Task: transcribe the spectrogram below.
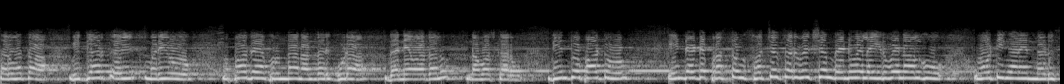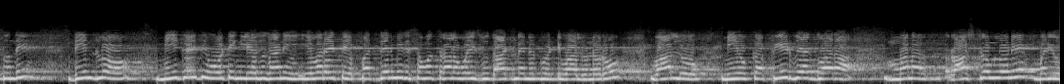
తర్వాత విద్యార్థి మరియు ఉపాధ్యాయ బృందాన్ని అందరికి కూడా ధన్యవాదాలు నమస్కారం. దీంతో పాటు ఏంటంటే ప్రస్తుతం స్వచ్ఛ సర్వేక్షణ్ రెండు వేల ఇరవై నాలుగు ఓటింగ్ అనేది నడుస్తుంది. దీంట్లో మీకైతే ఓటింగ్ లేదు కానీ ఎవరైతే పద్దెనిమిది సంవత్సరాల వయసు దాటినటువంటి వాళ్ళు ఉన్నారో వాళ్ళు మీ యొక్క ఫీడ్బ్యాక్ ద్వారా మన రాష్ట్రంలోనే మరియు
